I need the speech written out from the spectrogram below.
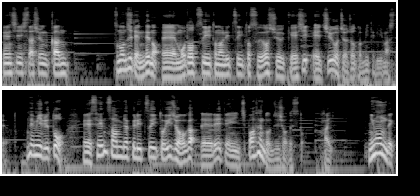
返信した瞬間、その時点での、えー、元ツイートのリツイート数を集計し、えー、中央値をちょっと見てみましたよと。で、見ると、えー、1300リツイート以上が、えー、0.1%の事象ですと。はい。日本で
